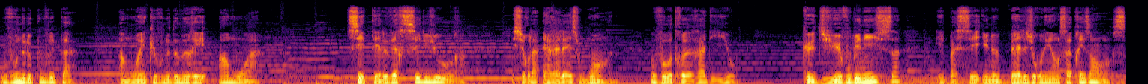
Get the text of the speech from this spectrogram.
vous ne le pouvez pas, à moins que vous ne demeurez en moi. C'était le verset du jour sur la RLS One, votre radio. Que Dieu vous bénisse et passez une belle journée en sa présence.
